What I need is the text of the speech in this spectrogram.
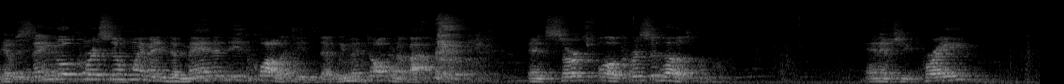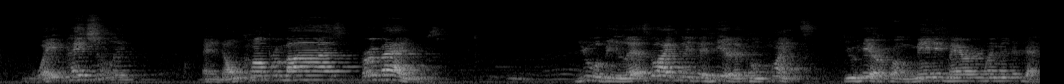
If single Christian women demanded these qualities that we've been talking about and searched for a Christian husband, and if she prayed, wait patiently, and don't compromise her values, you will be less likely to hear the complaints you hear from many married women today.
